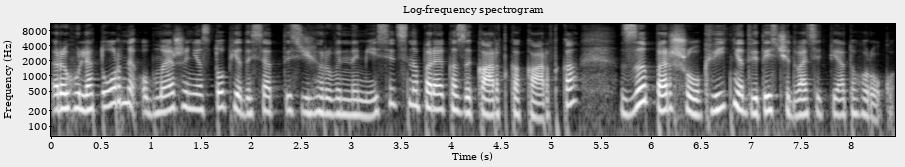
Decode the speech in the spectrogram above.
регуляторне обмеження 150 тисяч гривень на місяць на перекази картка-картка з 1 квітня 2025 року.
